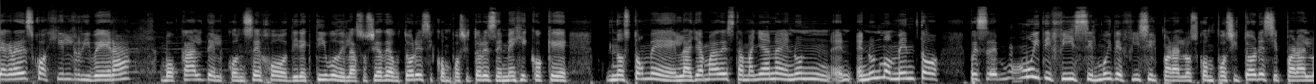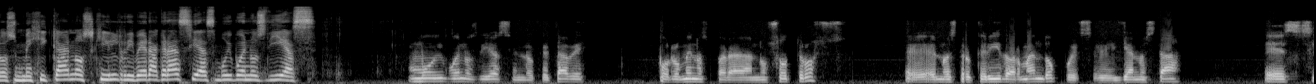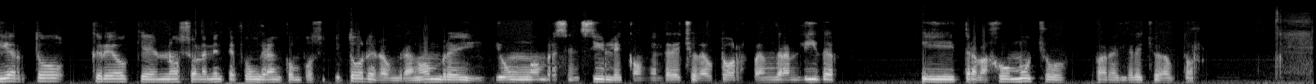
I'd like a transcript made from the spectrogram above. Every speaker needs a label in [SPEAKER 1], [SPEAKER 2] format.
[SPEAKER 1] Le agradezco a Gil Rivera, vocal del Consejo Directivo de la Sociedad de Autores y Compositores de México, que nos tome la llamada esta mañana en un, en, un momento pues eh, muy difícil, muy difícil para los compositores y para los mexicanos. Gil Rivera, gracias, muy buenos días.
[SPEAKER 2] Muy buenos días en lo que cabe, por lo menos para nosotros. Eh, nuestro querido Armando, pues eh, ya no está. Es cierto, creo que no solamente fue un gran compositor, era un gran hombre y, un hombre sensible con el derecho de autor, fue un gran líder y trabajó mucho para el derecho de autor.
